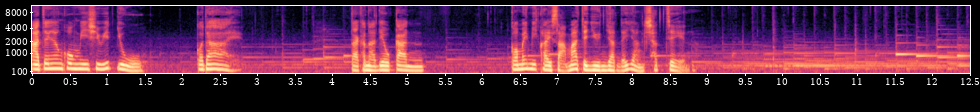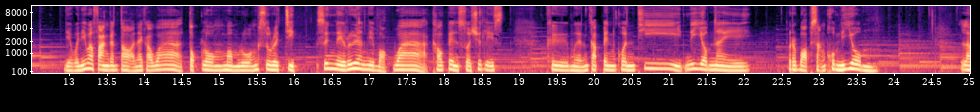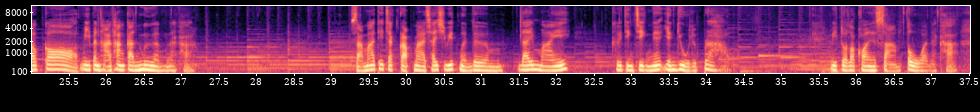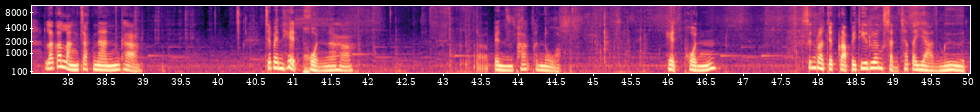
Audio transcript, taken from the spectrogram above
อาจจะยังคงมีชีวิตอยู่ก็ได้ แต่ขณะเดียวกัน ก็ไม่มีใครสามารถจะยืนยันได้อย่างชัดเจน เดี๋ยววันนี้มาฟังกันต่อนะคะว่าตกลงหม่อมหลวงสุรจิต ซึ่งในเรื่องเนี่ยบอกว่าเขาเป็นโซเชียลิสต์คือเหมือนกับเป็นคนที่นิยมในระบอบสังคมนิยม แล้วก็มีปัญหาทางการเมืองนะคะ สามารถที่จะกลับมาใช้ชีวิตเหมือนเดิมได้ไหม คือจริงๆเนี่ยยังอยู่หรือเปล่า มีตัวละครสามตัวนะคะ แล้วก็หลังจากนั้นค่ะ จะเป็นเหตุผลนะคะ เป็นภาคผนวก เหตุผล ซึ่งเราจะกลับไปที่เรื่องสัญชตาตญาณมืด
